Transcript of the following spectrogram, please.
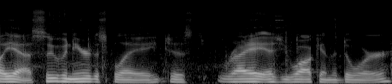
Oh yeah, souvenir display just right as you walk in the door.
